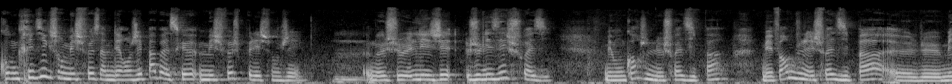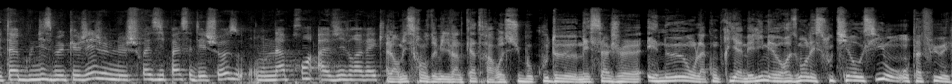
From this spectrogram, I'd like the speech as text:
Qu'on me critique sur mes cheveux, ça me dérangeait pas parce que mes cheveux, je peux les changer. Je, les, je les ai choisis. Mais mon corps, je ne le choisis pas. Mes formes, je ne les choisis pas. Euh, le métabolisme que j'ai, je ne le choisis pas. C'est des choses, on apprend à vivre avec. Alors Miss France 2024 a reçu beaucoup de messages haineux, on l'a compris Amélie, mais heureusement les soutiens aussi ont, ont afflué.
